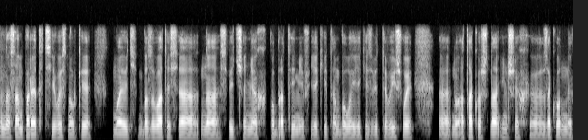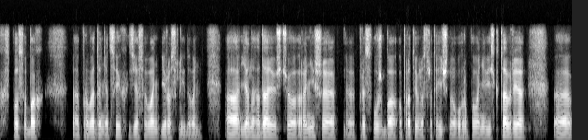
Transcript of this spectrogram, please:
Насамперед, ці висновки мають базуватися на свідченнях побратимів, які там були, які звідти вийшли, ну а також на інших законних способах Е, проведення цих з'ясувань і розслідувань. Я нагадаю, що раніше е, прес-служба оперативно-стратегічного угруповання військ Таврія. Е,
